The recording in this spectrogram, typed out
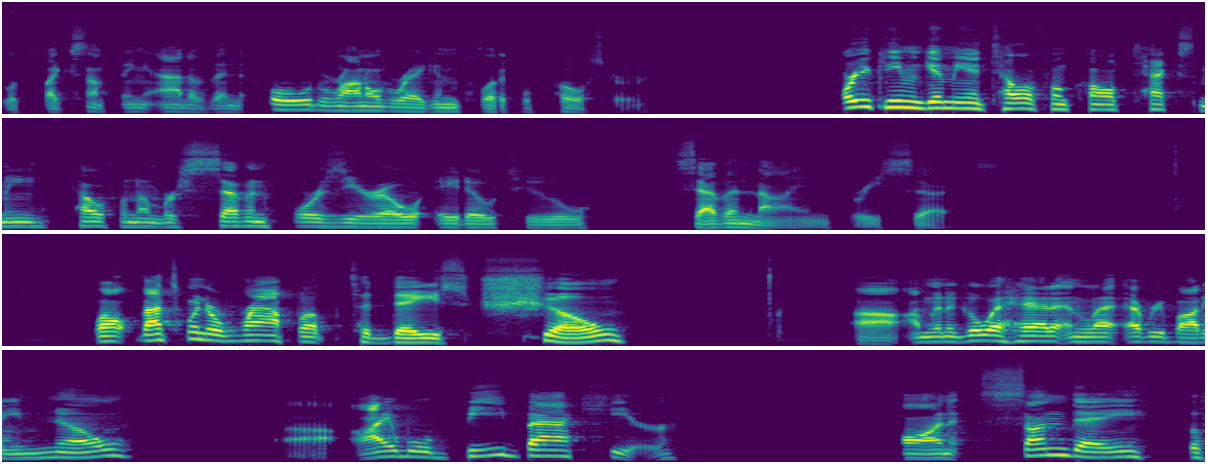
Looks like something out of an old Ronald Reagan political poster. Or you can even give me a telephone call, text me, telephone number 740 802 7936. Well, that's going to wrap up today's show. Uh, I'm going to go ahead and let everybody know uh, I will be back here on Sunday the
